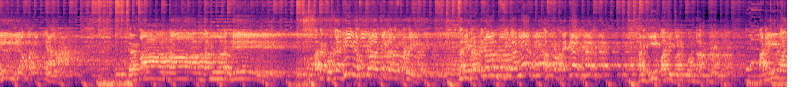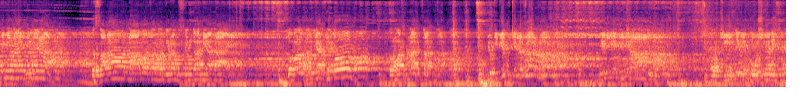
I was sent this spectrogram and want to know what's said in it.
कुठल्याही अपत्याला गळपाम दाम दंड भेद आता कुठल्याही अस्त्राची गरज पडली? तरी रतिराम सिंगाने अस्त्र फेकेल. आणि ही बाजी जिंकून दाखवेल. आणि ही बाजी मी नाही जिंकली ना तर साला नावाचा रतिराम सिंगानिया नाही जो मला हलक्यात घेतो तो मरणात जातो क्योंकि इतकी नज़र और चीते के होश में से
